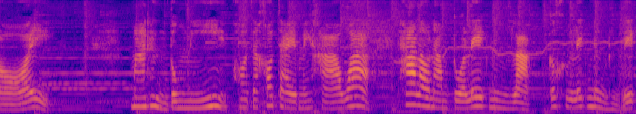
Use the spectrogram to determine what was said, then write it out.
600 มาถึงตรงนี้พอจะเข้าใจไหมคะว่า ถ้าเรานำตัวเลข 1 หลักก็คือเลข 1 ถึงเลข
